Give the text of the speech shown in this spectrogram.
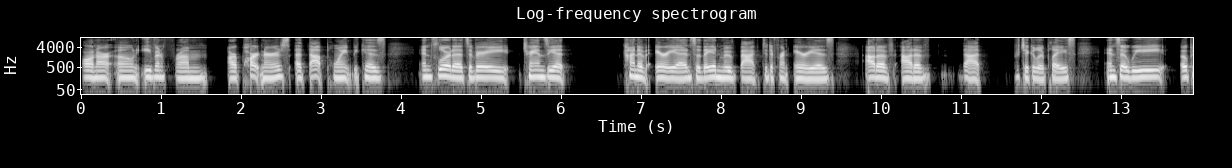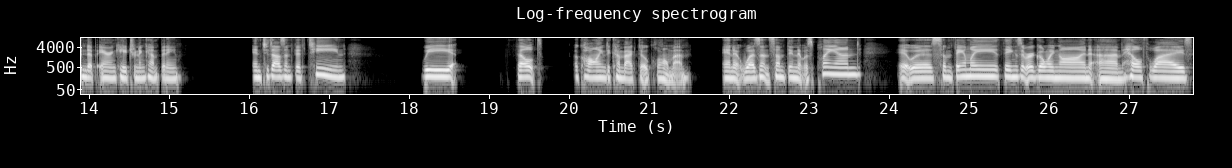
on our own, even from our partners at that point, because in Florida, it's a very transient kind of area. And so they had moved back to different areas out of out of that particular place. And so we opened up Erin Catron and Company. In 2015, we felt a calling to come back to Oklahoma. And it wasn't something that was planned. It was some family things that were going on, um, health wise,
